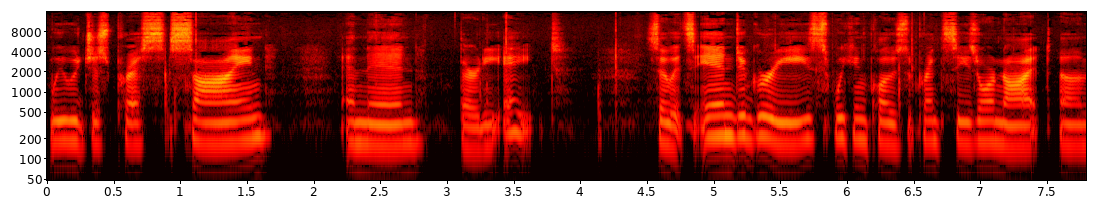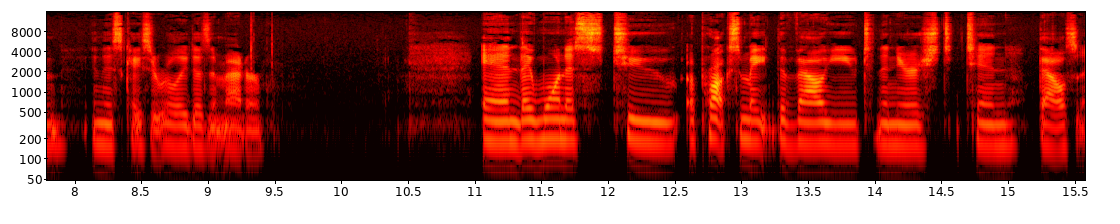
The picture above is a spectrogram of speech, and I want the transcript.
we would just press sine and then 38. So it's in degrees. We can close the parentheses or not. Um, in this case, it really doesn't matter. And they want us to approximate the value to the nearest 10,000th.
